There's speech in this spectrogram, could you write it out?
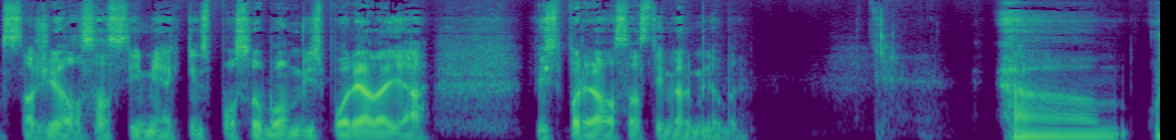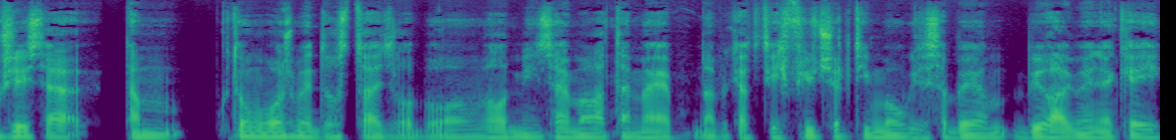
snažila sa s tým nejakým spôsobom vysporiadať a vysporiadala sa s tým veľmi dobre. Um, určite sa tam k tomu môžeme dostať, lebo veľmi zaujímavá téma je napríklad tých future tímov, kde sa bývame o nejakej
